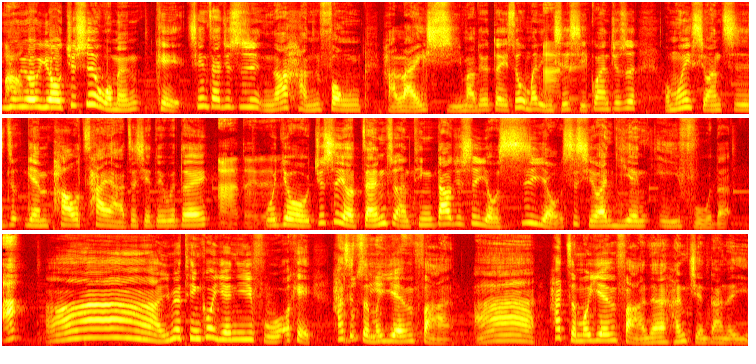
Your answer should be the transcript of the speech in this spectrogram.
爆？有有有，就是我们可以现在就是你知道寒风还来袭嘛，对不对？所以我们饮食习惯就是我们会喜欢吃就腌泡菜啊这些，对不对？啊，对对，我有就是有辗转听到，就是有室友是喜欢腌衣服的啊，啊，有没有听过腌衣服？OK，它是怎么腌法啊？它怎么腌法呢？很简单而已，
